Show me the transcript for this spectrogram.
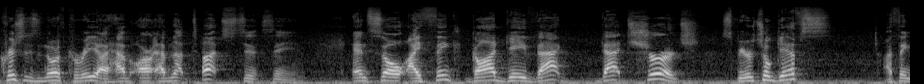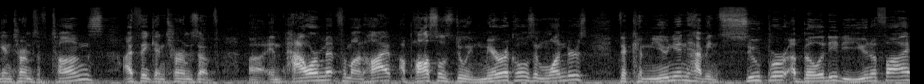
Christians in North Korea have are, have not touched since seen. And so I think God gave that that church spiritual gifts, I think in terms of tongues. I think in terms of uh, empowerment from on high, apostles doing miracles and wonders, the communion having super ability to unify,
